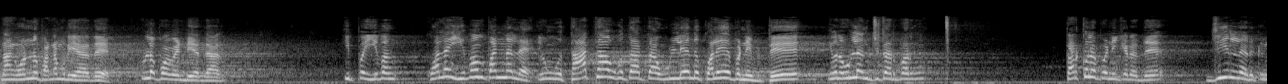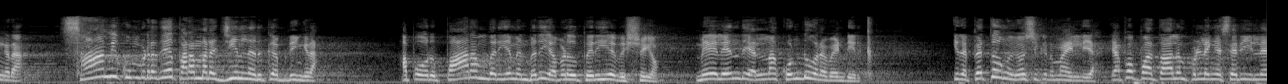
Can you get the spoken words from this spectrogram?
நாங்க ஒண்ணும் பண்ண முடியாது. உள்ள போக வேண்டியதுதான். இப்ப இவன் கொலை இவன் பண்ணல. இவங்க தாத்தாவுக்கு தாத்தா உள்ளே இருந்து கொலையை பண்ணிவிட்டு இவனை உள்ள அனுப்பிச்சுட்டாரு பாருங்க. தற்கொலை பண்ணிக்கிறது ஜீன்ல இருக்குங்கிறான் சாமி கும்பிடுறதே பரம்பரை ஜீன்ல இருக்கு அப்படிங்கிறான் அப்போ ஒரு பாரம்பரியம் என்பது எவ்வளவு பெரிய விஷயம். மேலேந்து எல்லாம் கொண்டு வர வேண்டியிருக்கு. இதை பெற்றவங்க யோசிக்கணுமா இல்லையா? எப்ப பார்த்தாலும் பிள்ளைங்க சரியில்லை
